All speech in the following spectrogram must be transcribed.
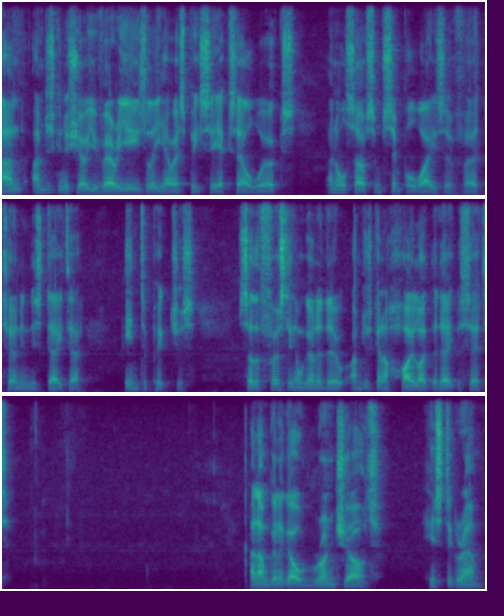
And I'm just going to show you very easily how SPC XL works and also some simple ways of uh, turning this data into pictures. So the first thing I'm going to do, I'm just going to highlight the data set. And I'm going to go run chart, histogram,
